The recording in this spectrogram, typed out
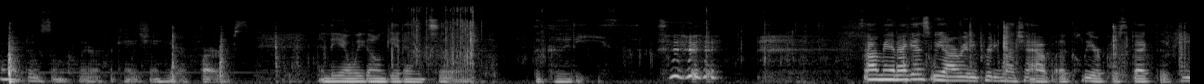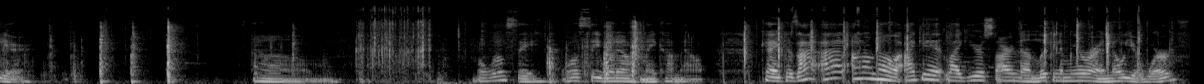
I'm to do some clarification here first. And then we're to get into the goodies. so, I mean, I guess we already pretty much have a clear perspective here. Um, but we'll see. We'll see what else may come out. Okay, because I, I, I don't know. I get like you're starting to look in the mirror and know your worth.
